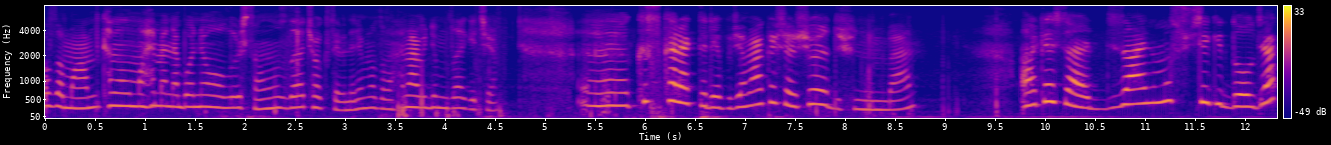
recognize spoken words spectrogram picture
O zaman kanalıma hemen abone olursanız da çok sevinirim. O zaman hemen videomuza geçelim. Ee, kız karakteri yapacağım. Arkadaşlar şöyle düşündüm ben. Arkadaşlar dizaynımız şu şekilde olacak.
